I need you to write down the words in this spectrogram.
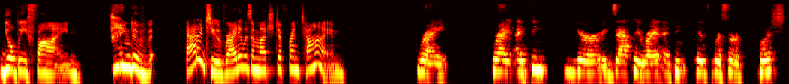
you'll be fine kind of attitude, right? It was a much different time. Right. Right. I think you're exactly right. I think kids were sort of pushed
